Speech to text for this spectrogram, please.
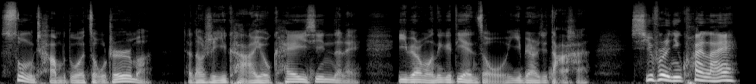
送差不多，走之儿嘛。他当时一看，哎呦，开心的嘞，一边往那个店走，一边就大喊：“媳妇儿，你快来，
